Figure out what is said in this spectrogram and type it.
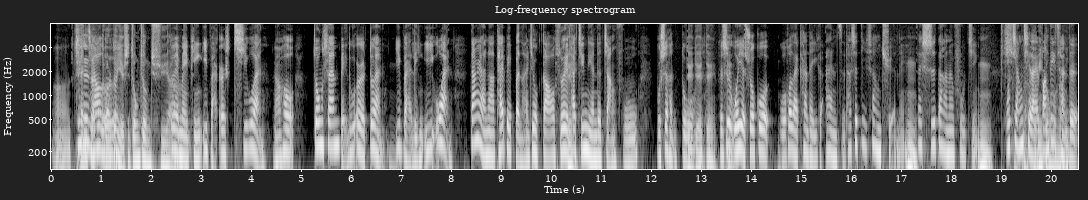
嗯，成交二段也是中正区啊，对，每平一百二十七万。然后中山北路二段一百零一万。当然呢，台北本来就高，所以它今年的涨幅。不是很多，对对对。可是我也说过，我后来看的一个案子，它是地上权呢，嗯，在师大那附近，嗯，我讲起来，房地产的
